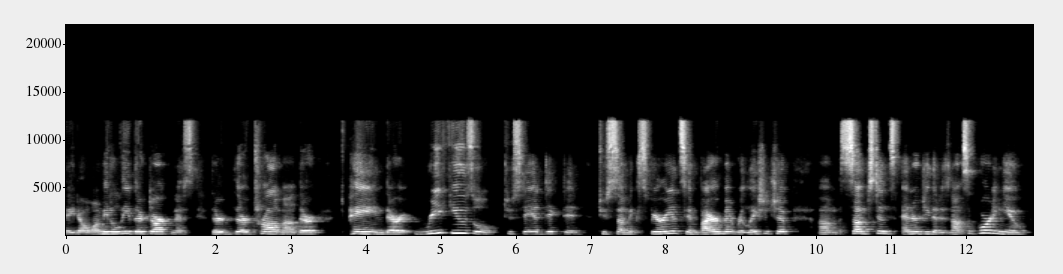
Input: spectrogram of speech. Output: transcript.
they don't want me to leave their darkness, their, their trauma, their pain, their refusal to stay addicted to some experience, environment, relationship, um, substance, energy that is not supporting you,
